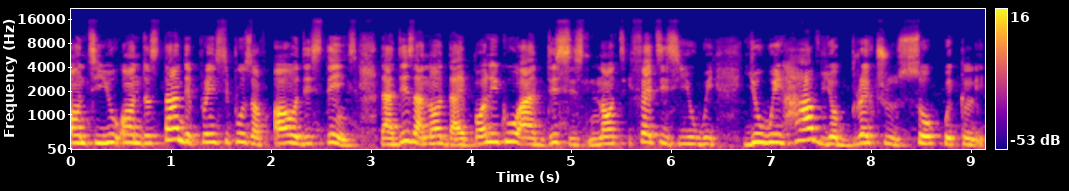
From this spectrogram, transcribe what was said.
until you understand the principles of all these things that these are not diabolical and this is not fetish you will you will have your breakthrough so quickly.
